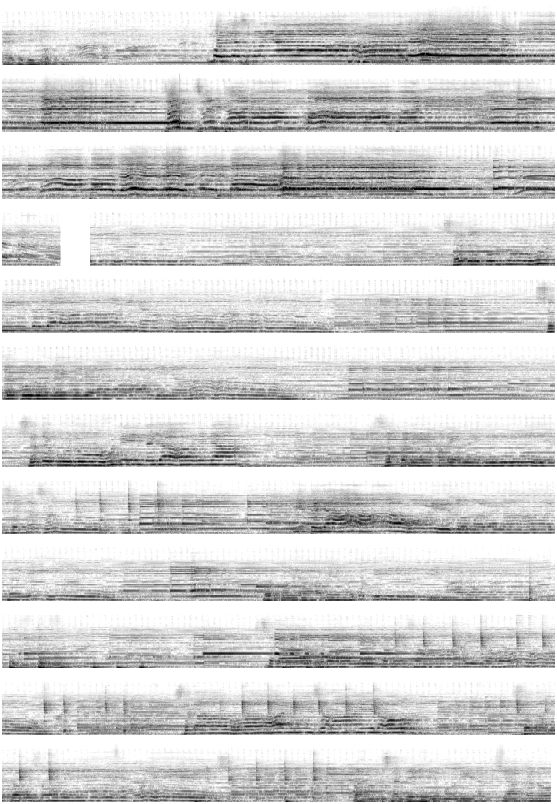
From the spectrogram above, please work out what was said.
આપી દેજો. બોલીએ શ્રવણિયા સદગુરુની દયા વિના સદગુરુની દયા વિના સદગુરુની દયા વિના સપને મળે નહીં સતસંગ દયા હોય જો મારા ભક્તિ મારા સદા ભવાની તમે સહાય રહો સદા ભવાની સહાય રહો સદમુખ સોને ગુણેશ પંચદેહ મોરી રક્ષા કરો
